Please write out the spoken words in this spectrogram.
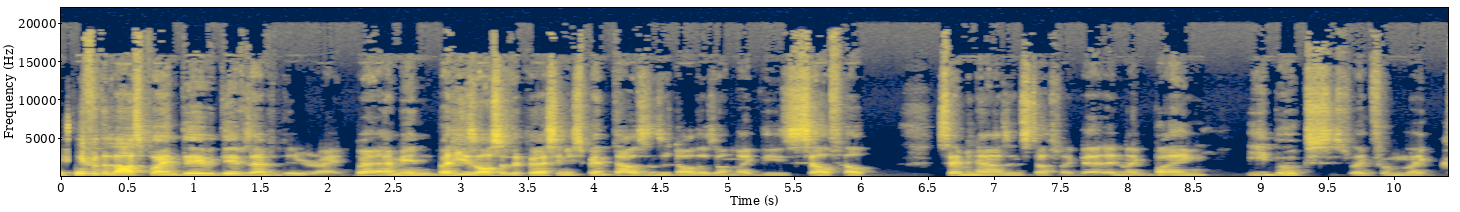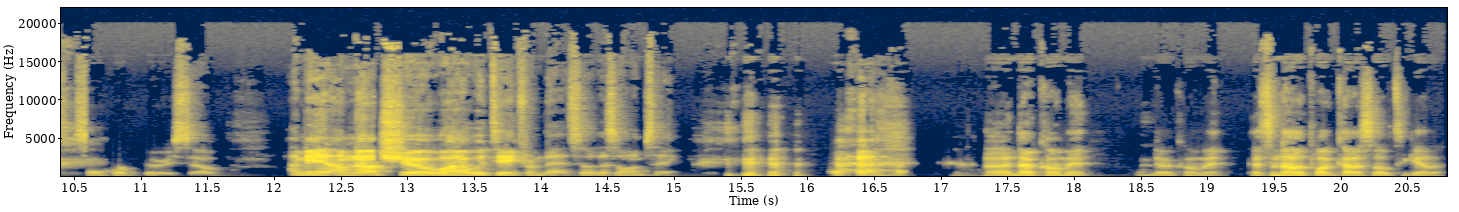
except for the last point, Dave, Dave's absolutely right. But I mean, but he's also the person who spent thousands of dollars on like these self help seminars and stuff like that, and like buying ebooks like from like self help gurus. So, I mean, I'm not sure what I would take from that. So that's all I'm saying. uh, no comment. No comment. That's another podcast altogether,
